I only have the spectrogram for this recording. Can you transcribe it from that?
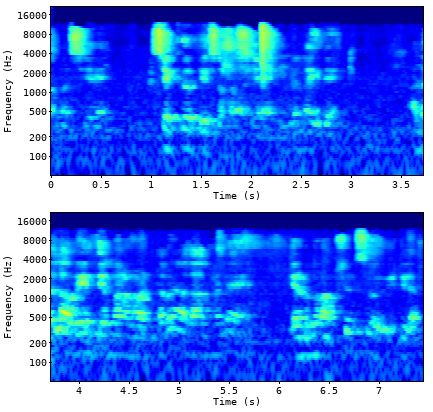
ಸಮಸ್ಯೆ ಸೆಕ್ಯೂರಿಟಿ ಸಮಸ್ಯೆ ಇವೆಲ್ಲ ಇದೆ. ಅದೆಲ್ಲ ಅವ್ರು ಏನ್ ತೀರ್ಮಾನ ಮಾಡ್ತಾರೆ ಅದಾದ್ಮೇಲೆ ಎರಡು ಮೂರು ಆಪ್ಷನ್ಸ್ ಇಟ್ಟಿದ್ದಾರೆ.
